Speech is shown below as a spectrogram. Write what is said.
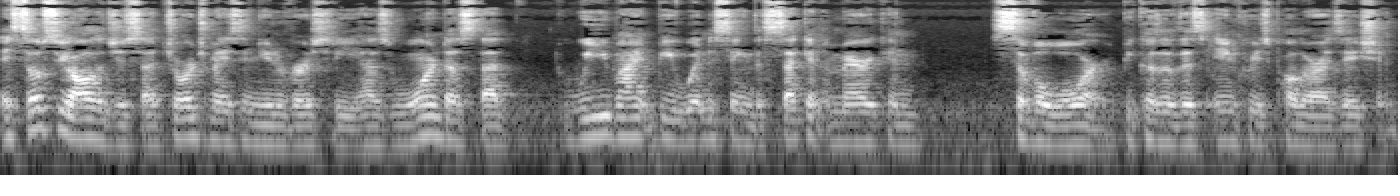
a sociologist at George Mason University has warned us that we might be witnessing the second American Civil War because of this increased polarization,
